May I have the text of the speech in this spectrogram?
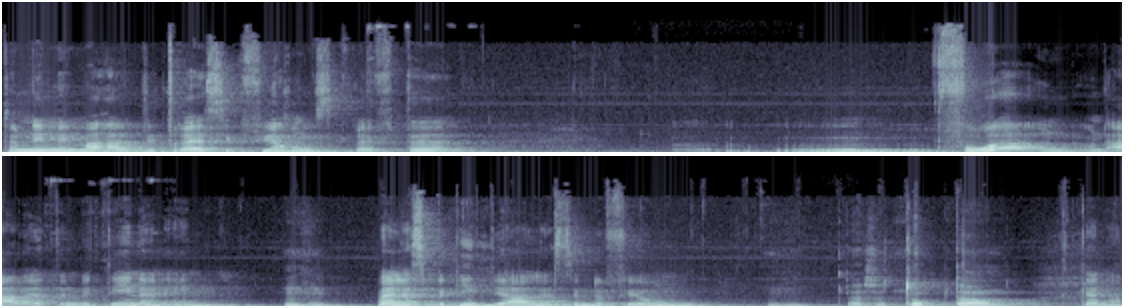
dann nehme ich mir halt die 30 Führungskräfte vor und, und arbeite mit denen eng. Mhm. Weil es beginnt ja alles in der Führung. Mhm. Also top-down. Genau.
